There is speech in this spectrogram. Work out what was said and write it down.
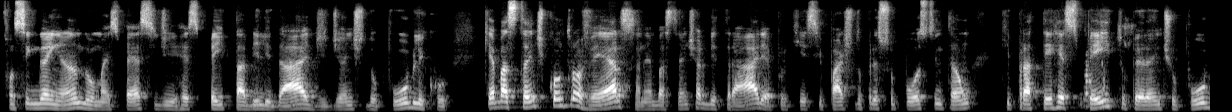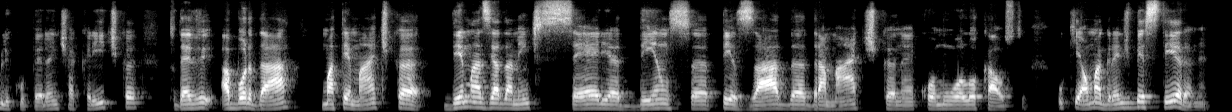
fossem ganhando uma espécie de respeitabilidade diante do público que é bastante controversa, né, bastante arbitrária, porque se parte do pressuposto, então, que para ter respeito perante o público, perante a crítica, tu deve abordar uma temática demasiadamente séria, densa, pesada, dramática, né, como o Holocausto, o que é uma grande besteira, né?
